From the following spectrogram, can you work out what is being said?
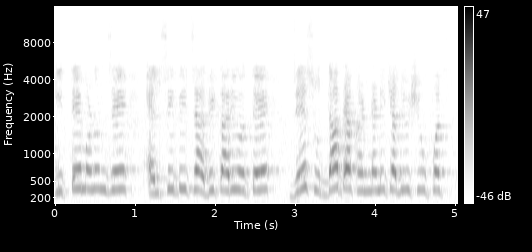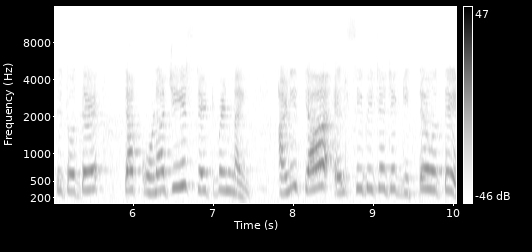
गीते म्हणून जे एलसीबीचे अधिकारी होते जे सुद्धा त्या खंडणीच्या दिवशी उपस्थित होते त्या कोणाचीही स्टेटमेंट नाही. आणि त्या एलसीबीचे जे गीते होते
